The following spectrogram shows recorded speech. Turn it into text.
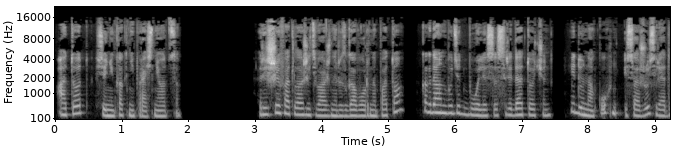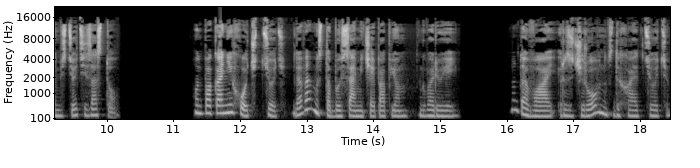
а тот все никак не проснется. Решив отложить важный разговор на потом, когда он будет более сосредоточен, иду на кухню и сажусь рядом с тетей за стол. «Он пока не хочет, тетя. Давай мы с тобой сами чай попьем», — говорю ей. «Ну давай», — разочарованно вздыхает тетя.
